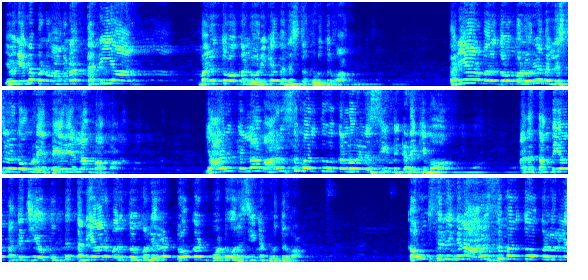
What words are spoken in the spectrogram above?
இவங்க என்ன பண்ணுவாங்கன்னா தனியார் மருத்துவக் கல்லூரிக்கு அந்த லிஸ்ட்டை கொடுத்துருவாங்க. தனியார் மருத்துவக் கல்லூரி அந்த லிஸ்ட்ல இருக்கவங்களுடைய பெயரை எல்லாம் பார்ப்பாங்க. யாருக்கெல்லாம் அரசு மருத்துவக் கல்லூரியில சீட்டு கிடைக்குமோ அந்த தம்பியோ தங்கச்சியோ கூப்பிட்டு தனியார் மருத்துவக் கல்லூரியில டோக்கன் போட்டு ஒரு சீட்டை கொடுத்துருவாங்க. கவுன்சிலிங்ல அரசு மருத்துவக் கல்லூரியில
